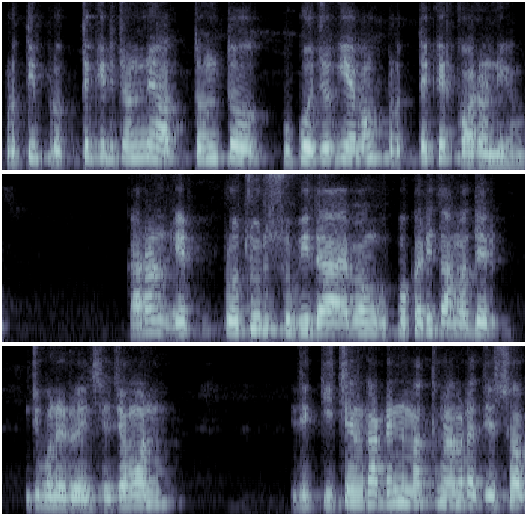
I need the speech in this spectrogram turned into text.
প্রতি প্রত্যেকের জন্য অত্যন্ত উপযোগী এবং প্রত্যেকের করণীয়। কারণ এর প্রচুর সুবিধা এবং উপকারিতা আমাদের জীবনে রয়েছে। যেমন যে কিচেন গার্ডেনের মাধ্যমে আমরা যেসব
